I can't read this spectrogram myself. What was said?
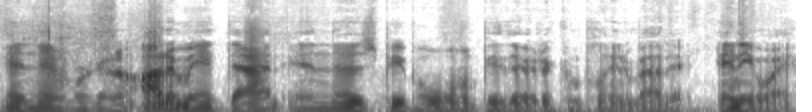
and then we're going to automate that, and those people won't be there to complain about it anyway.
